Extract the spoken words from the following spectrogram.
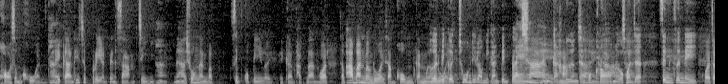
พอสมควรค่ะในการที่จะเปลี่ยนเป็น 3G ค่ะนะคะช่วงนั้นแบบ10กว่าปีเลยในการผลักดัน เพราะว่าสภาพบ้านเมืองด้วยสังคมการเมืองเพลินด้ไปวยเกิดช่วงที่เรามีการเปลี่ยนแปลงใช่ทางการค่ะเมืองการใช่ปกครองค่ะแล้วก็ใช่กว่าจะซึ่งซึ่งในกว่าจะ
